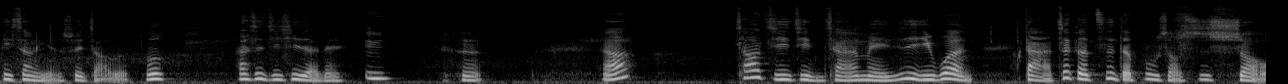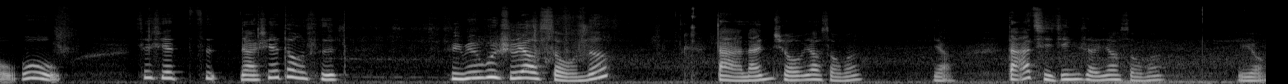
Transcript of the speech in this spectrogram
闭上眼睡着了。嗯，他是机器人呢。嗯。哼。啊，超级警察每日一问，打这个字的部首是手部。这些字哪些动词里面不需要手呢？打篮球要手吗？要。打起精神要手吗？不用。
